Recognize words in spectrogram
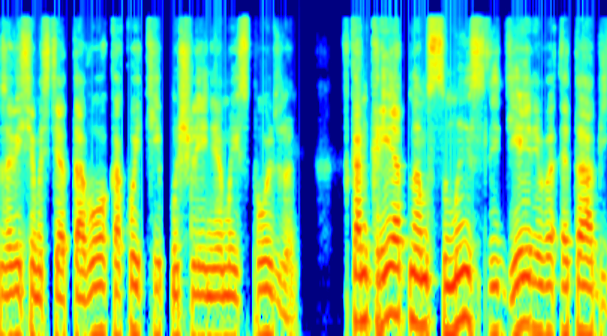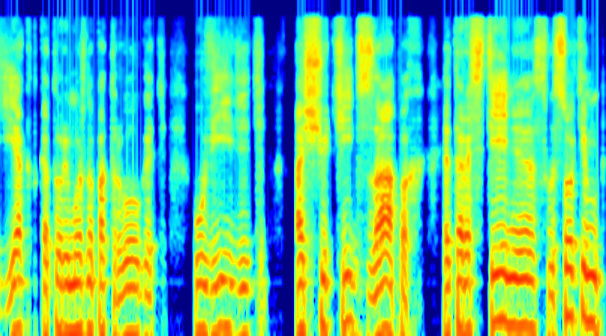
в зависимости от того, какой тип мышления мы используем. В конкретном смысле дерево – это объект, который можно потрогать, увидеть, ощутить запах. Это растение с высоким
